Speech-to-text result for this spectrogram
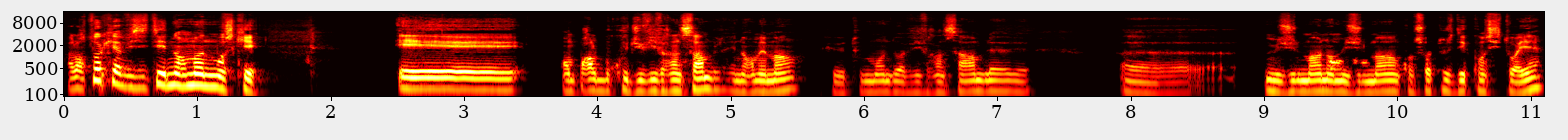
Alors toi qui as visité énormément de mosquées, et on parle beaucoup du vivre ensemble, énormément, que tout le monde doit vivre ensemble, euh, musulmans, non musulmans, qu'on soit tous des concitoyens.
